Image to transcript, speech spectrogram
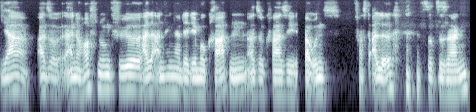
Ja, also eine Hoffnung für alle Anhänger der Demokraten, also quasi bei uns fast alle sozusagen.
